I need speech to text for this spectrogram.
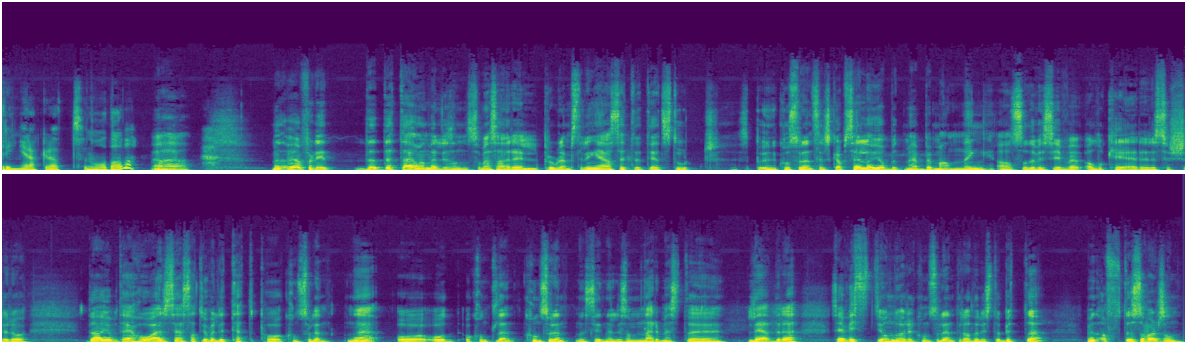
trenger akkurat nå og da. da. Ja, ja. Men ja, fordi det, dette er jo en veldig sånn, som jeg sa, reell problemstilling. Jeg har sittet i et stort konsulentselskap selv og jobbet med bemanning. altså det vil Si allokere ressurser. og Da jobbet jeg i HR, så jeg satt jo veldig tett på konsulentene og, og, og konsulentene sine liksom nærmeste ledere. Så jeg visste jo når konsulenter hadde lyst til å bytte. Men ofte så var det sånn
